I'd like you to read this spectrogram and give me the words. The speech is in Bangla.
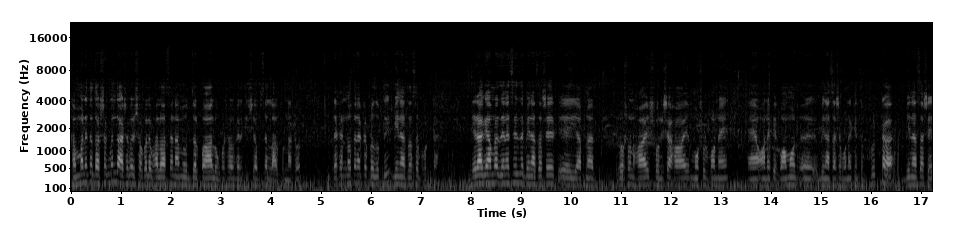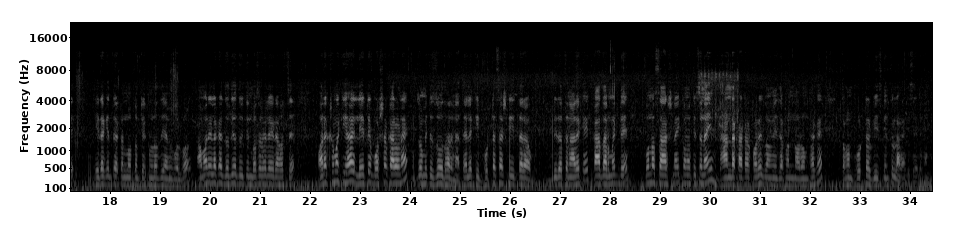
সম্মানিত দর্শকবৃন্দ, আশা করি সকলে ভালো আছেন। আমি উজ্জ্বল পাল, উপসহকারী কৃষি অফিসার লালপুর নাটোর। দেখেন, নতুন একটা প্রযুক্তি, বিনা চাষে ভুট্টা। এর আগে আমরা জেনেছি যে বিনা চাষে এই আপনার রসুন হয়, সরিষা হয়, মসুর বনে অনেকে গমও বিনা চাষে বনে। কিন্তু ভুট্টা বিনা চাষে, এটা কিন্তু একটা নতুন টেকনোলজি আমি বলব। আমার এলাকায় যদিও দুই তিন বছর হলে এটা হচ্ছে। অনেক সময় কি হয় লেটে বর্ষার কারণে জমিতে জো ধরে না। তাহলে কি ভুট্টা চাষ কি তারা বিরত না রেখে কাদার মধ্যে কোনো চাষ নাই কোনো কিছু নাই। ধানটা কাটার পরে জমি যখন নরম থাকে তখন ভুট্টার বীজ কিন্তু লাগাই দিছে দেখেন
